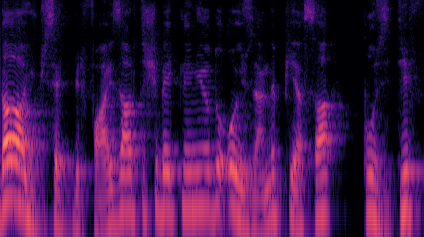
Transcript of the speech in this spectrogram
daha yüksek bir faiz artışı bekleniyordu. O yüzden de piyasa pozitif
